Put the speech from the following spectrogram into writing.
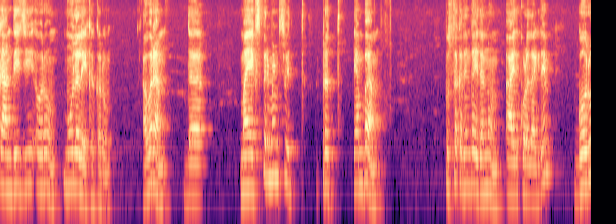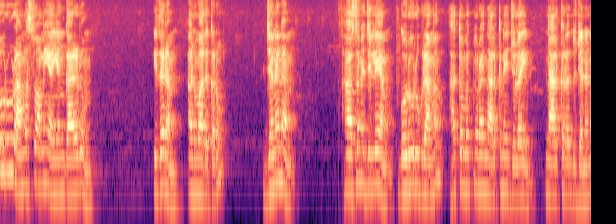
ಗಾಂಧೀಜಿ ಅವರು ಮೂಲ ಲೇಖಕರು. ಅವರ the my experiments with truth ಎಂಬ ಪುಸ್ತಕದಿಂದ ಇದನ್ನು ಆಯ್ದುಕೊಳ್ಳಲಾಗಿದೆ. ಗೊರೂರು ರಾಮಸ್ವಾಮಿ ಅಯ್ಯಂಗಾರರು ಇದರ ಅನುವಾದಕರು. ಜನನ ಹಾಸನ ಜಿಲ್ಲೆಯ ಗೊರೂರು ಗ್ರಾಮ ಹತ್ತೊಂಬತ್ತು ನೂರ ನಾಲ್ಕನೇ ಜುಲೈ ನಾಲ್ಕರಂದು ಜನನ.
